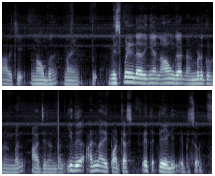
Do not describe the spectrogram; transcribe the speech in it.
நாளைக்கு நவம்பர் நைன் மிஸ் பண்ணிடாதீங்க. நான் உங்கள் நண்பனுக்கு நண்பன் ஆஜி நண்பன். இது அன்மாரி பாட்காஸ்ட் வித் டெய்லி எபிசோட்ஸ்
